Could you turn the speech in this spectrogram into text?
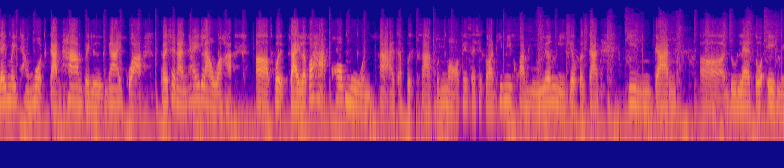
ได้ไม่ทั้งหมดการห้ามไปเลยง่ายกว่า เพราะฉะนั้นให้เราอะค่ะเปิดใจแล้วก็หาข้อมูลอาจจะปรึกษาคุณหมอเภสัชกรที่มีความรู้เรื่องนี้เกี่ยวกับการกินการดูแลตัวเองใน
